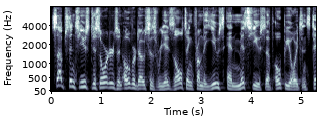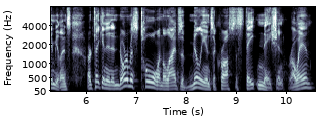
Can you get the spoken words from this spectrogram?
Substance use disorders and overdoses resulting from the use and misuse of opioids and stimulants are taking an enormous toll on the lives of millions across the state and nation. Rowan?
